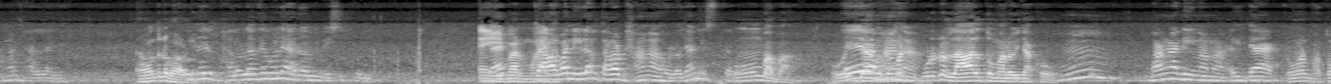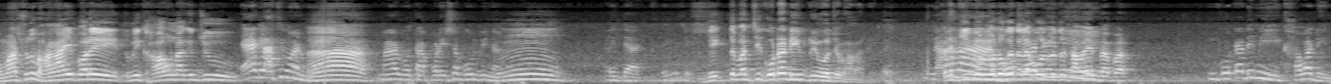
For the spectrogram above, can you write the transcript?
আমার ভালো লাগে। আমাদেরও ভালো লাগে। ভালো লাগে বলে আরও আমি বেশি করি। এইবার নিলাম ভাঙা হলো জানিস তো। বাবা ওই দেখো তোমার পুরোটা লাল তোমার ওই দেখো। হুম ভাঙা ডিম আমার এই দেখ। তোমার তোমার শুধু ভাঙাই পড়ে তুমি খাও না কিছু। এক লাথি মারবো। হ্যাঁ। মারবো তারপরে এসব বলবি না। হুম। এই দেখ দেখতে পাচ্ছি গোটা ডিম তুমি বলছো ভাঙা ডিম। তাহলে কি বলব লোকে? তাহলে বলবে তো। স্বাভাবিক ব্যাপার। গোটা ডিমই খাওয়া ডিম।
